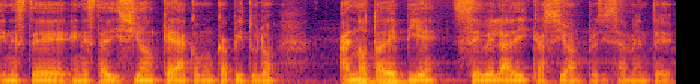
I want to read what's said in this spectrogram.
en, este, en esta edición queda como un capítulo, a nota de pie se ve la dedicación precisamente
